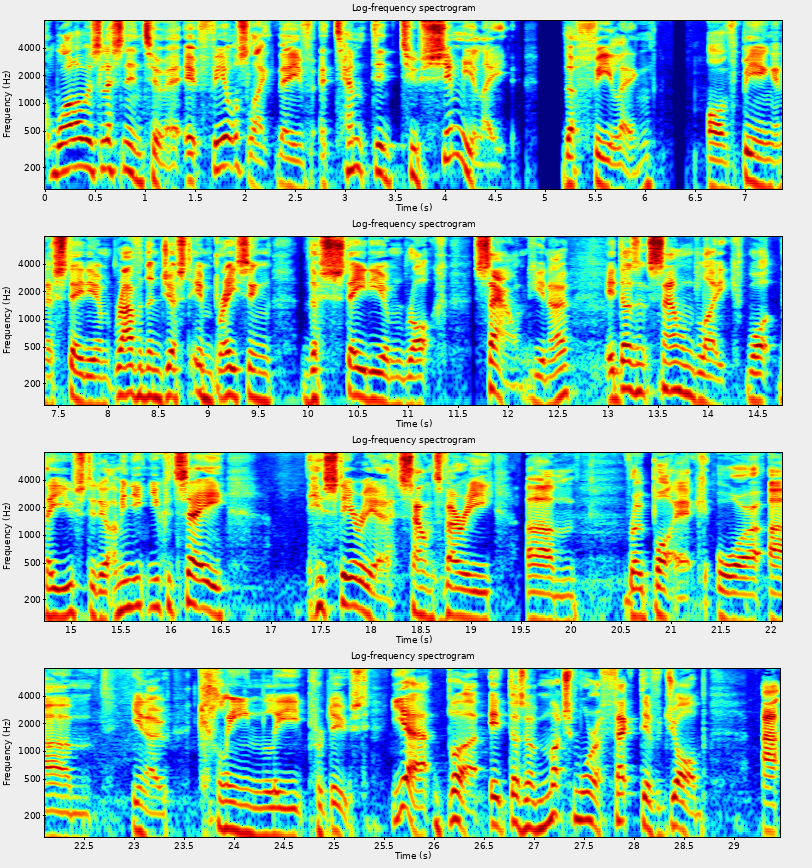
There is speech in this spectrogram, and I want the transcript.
while I was listening to it, it feels like they've attempted to simulate the feeling of being in a stadium rather than just embracing the stadium rock sound. You know, it doesn't sound like what they used to do. I mean, you, you could say hysteria sounds very um robotic or um you know cleanly produced yeah but it does a much more effective job at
